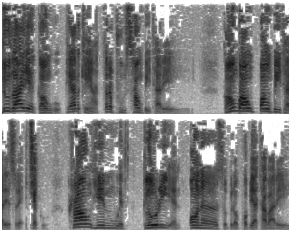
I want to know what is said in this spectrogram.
လူသားရဲ့ခေါင်းကိုဘုရားသခင်ဟာတရဖူဆောင်းပေးထားတယ်ခေါင်းပေါင်းပေါင်းပေးထားတယ်ဆိုတဲ့အချက်ကို crown him with glory and honor ဆိုပြီးတော့ဖော်ပြထားပါတယ်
